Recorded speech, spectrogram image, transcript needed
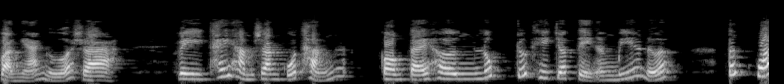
và ngã ngửa ra, vì thấy hàm răng của thẳng còn tệ hơn lúc trước khi cho tiền ăn mía nữa. Tức quá,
